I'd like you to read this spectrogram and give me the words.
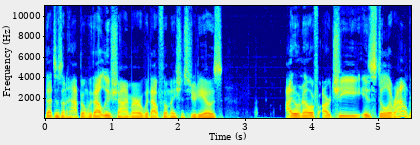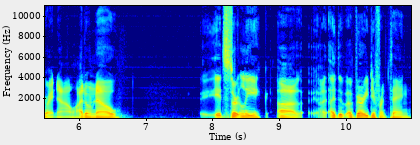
that doesn't happen. Without Lou Scheimer, without Filmation Studios, I don't know if Archie is still around right now. I don't know. It's certainly uh, a, a, very different thing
